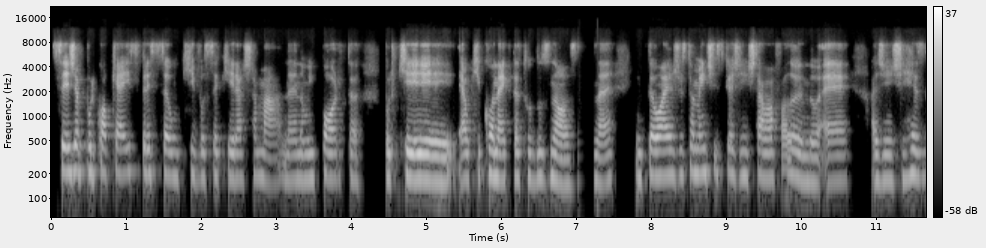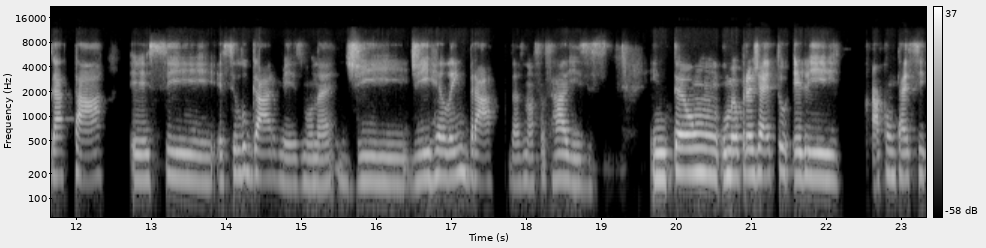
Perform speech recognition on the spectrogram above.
seja por qualquer expressão que você queira chamar, né, não importa, porque é o que conecta todos nós, né, então é justamente isso que a gente estava falando, é a gente resgatar esse, esse lugar mesmo, né, de, de relembrar das nossas raízes. Então, o meu projeto ele acontece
